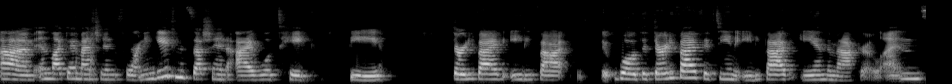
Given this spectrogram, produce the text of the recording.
Um, and like I mentioned, for an engagement session, I will take the 35, 85, well, the 35, 50, and 85 and the macro lens.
